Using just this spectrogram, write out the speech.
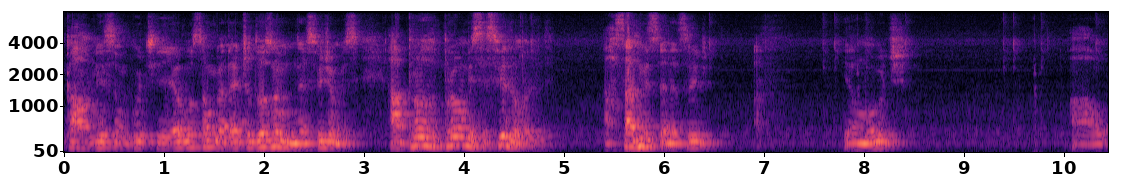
Kao nisam kući, jebo sam ga, neću dozvom, ne sviđa mi se. A prvo, prvo mi se svidjelo ljudi. A sad mi se ne sviđa. Jel moguće? Au,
